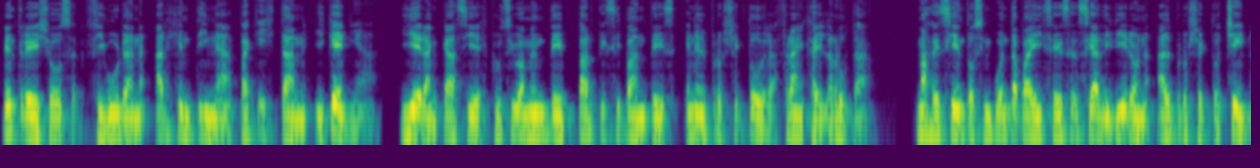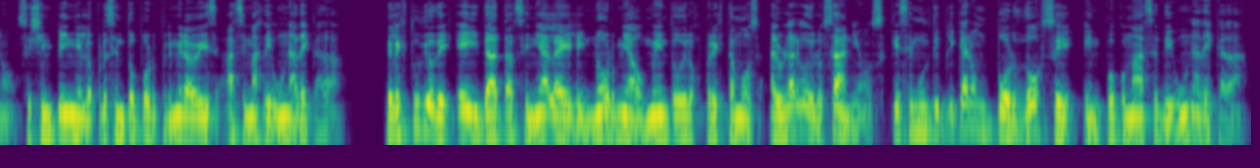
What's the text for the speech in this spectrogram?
Entre ellos figuran Argentina, Pakistán y Kenia, y eran casi exclusivamente participantes en el proyecto de la Franja y la Ruta. Más de 150 países se adhirieron al proyecto chino. Xi Jinping lo presentó por primera vez hace más de una década. El estudio de A-Data señala el enorme aumento de los préstamos a lo largo de los años, que se multiplicaron por 12 en poco más de una década.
